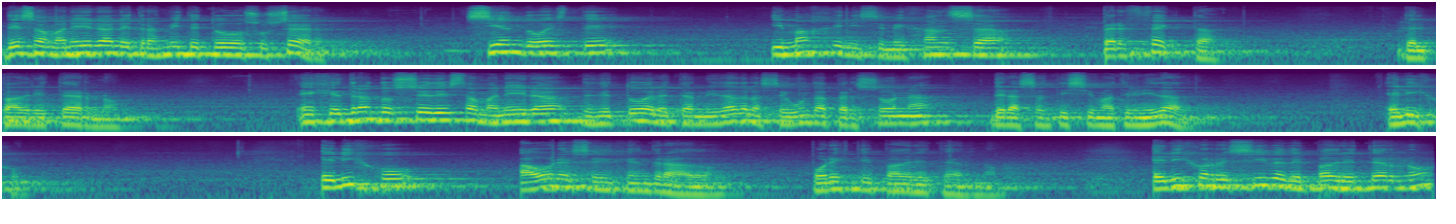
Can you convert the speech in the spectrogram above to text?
De esa manera le transmite todo su ser, siendo éste imagen y semejanza perfecta del Padre Eterno, engendrándose de esa manera desde toda la eternidad a la segunda persona de la Santísima Trinidad, el Hijo. El Hijo ahora es engendrado por este Padre Eterno. El Hijo recibe del Padre Eterno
